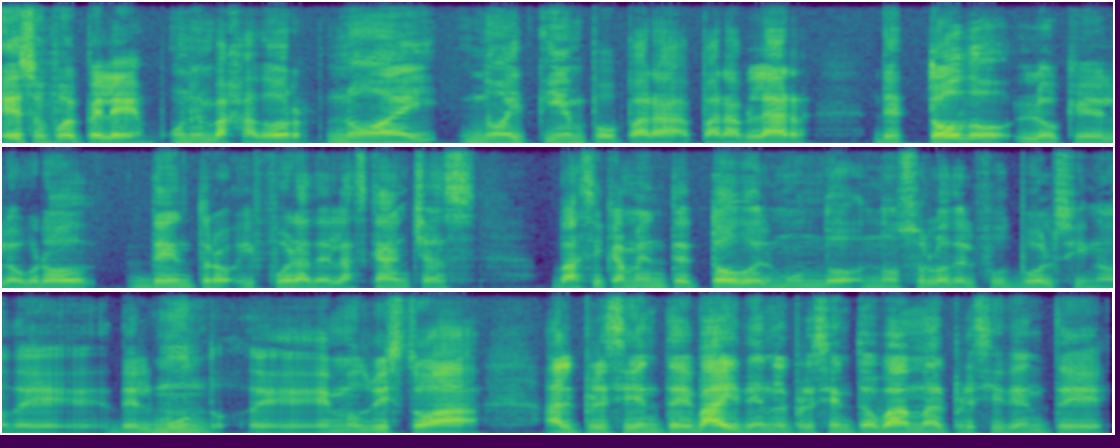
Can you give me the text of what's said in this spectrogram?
eso fue Pelé, un embajador, no hay, no hay tiempo para, para hablar de todo lo que logró dentro y fuera de las canchas, básicamente todo el mundo, no solo del fútbol, sino de, del mundo. Eh, hemos visto al presidente Biden, al presidente Obama, al presidente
